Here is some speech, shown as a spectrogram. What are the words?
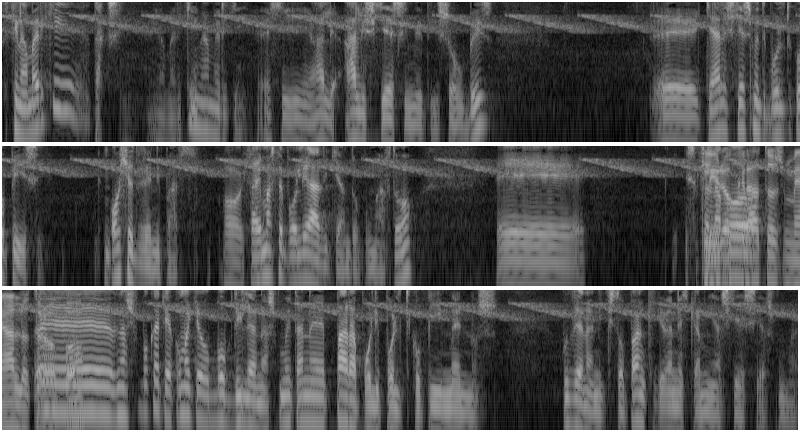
στην Αμερική, εντάξει, η Αμερική είναι Αμερική. Έχει άλλη, άλλη σχέση με τη showbiz ε, και άλλη σχέση με την πολιτικοποίηση. Όχι ότι δεν υπάρχει. Όχι. Θα είμαστε πολύ άδικοι αν το πούμε αυτό. Ε, Σκληρό θέλω να πω- κράτος με άλλο τρόπο. ε, να σου πω κάτι, ακόμα και ο Bob Dylan ας πούμε ήταν πάρα πολύ πολιτικοποιημένος που δεν ανήκει στο punk και δεν έχει καμία σχέση ας πούμε.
